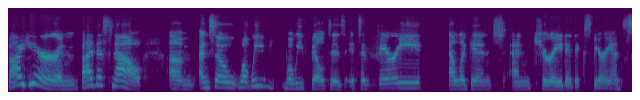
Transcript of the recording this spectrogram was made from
buy here and buy this now. Um, and so what we've what we've built is it's a very elegant and curated experience.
